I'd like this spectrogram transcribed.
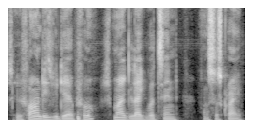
So if you found this video helpful, smash the like button and subscribe.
